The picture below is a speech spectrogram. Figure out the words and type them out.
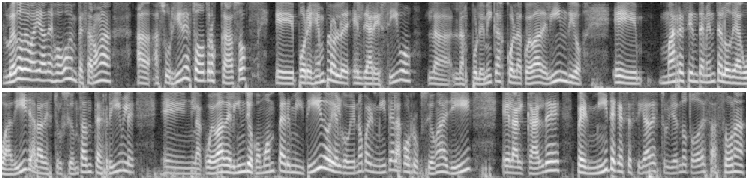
Luego de Bahía de Jobos empezaron a, surgir estos otros casos, eh, por ejemplo, el de Arecibo, las polémicas con la cueva del Indio, eh, más lo de Aguadilla, la destrucción tan terrible en la cueva del Indio, cómo han permitido y el gobierno permite la corrupción allí, el alcalde permite que se siga destruyendo toda esa zona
